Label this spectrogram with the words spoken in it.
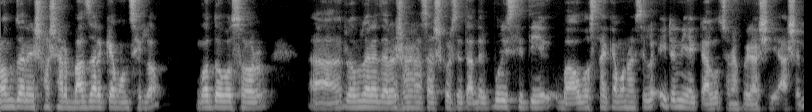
রমজানের শশার বাজার কেমন ছিল? গত বছর রমজানে যারা শশা চাষ করছে, তাদের পরিস্থিতি বা অবস্থা কেমন হয়েছিল, এটা নিয়ে একটা আলোচনা করে আসি, আসেন।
